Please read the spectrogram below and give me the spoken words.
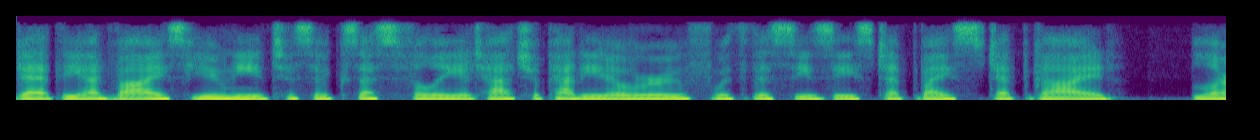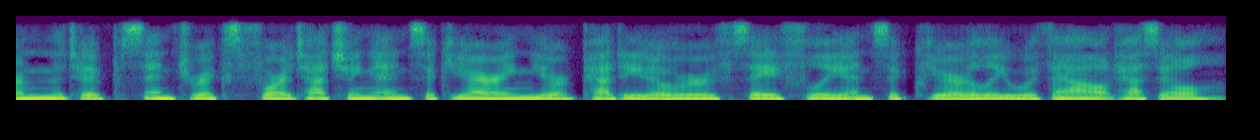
Get the advice you need to successfully attach a patio roof with this easy step by step guide. Learn the tips and tricks for attaching and securing your patio roof safely and securely without hassle.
